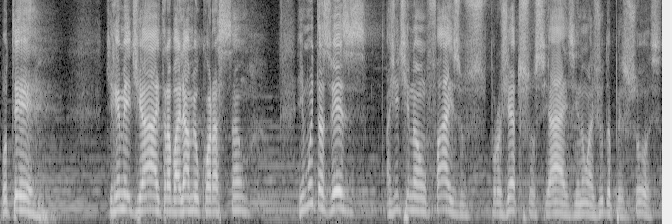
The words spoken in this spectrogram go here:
Vou ter que remediar e trabalhar meu coração. E muitas vezes a gente não faz os projetos sociais e não ajuda pessoas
